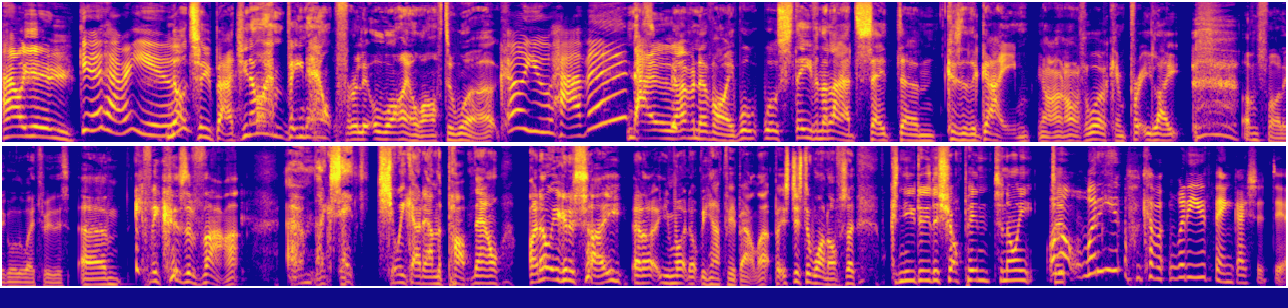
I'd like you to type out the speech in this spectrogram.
How are you? Good. How are you? Not too bad. You know, I haven't been out for a little while after work. Oh, you haven't? No, haven't have I? Well, well, Steve and the lads said because of the game, you know, and I was working pretty late. I'm smiling all the way through this. Um, because of that, um, they said, "Shall we go down the pub?" Now, I know what you're going to say, and I, you might not be happy about that, but it's just a one-off. So, can you do the shopping tonight? To- Well, what do you come on, what do you think I should do?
